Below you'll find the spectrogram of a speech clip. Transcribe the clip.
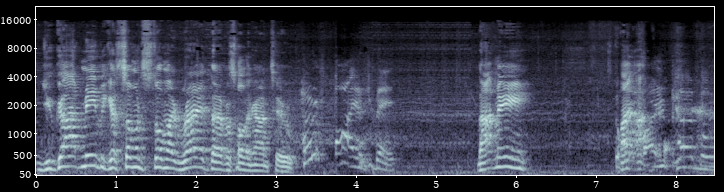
You got me because someone stole my red that I was holding on to. Who fired me? Not me. I, You purple.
